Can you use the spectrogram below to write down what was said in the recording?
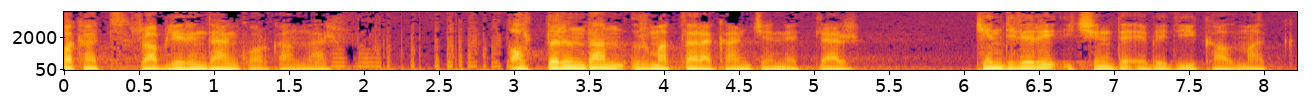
Fakat Rablerinden korkanlar, altlarından ırmaklar akan cennetler, kendileri içinde ebedi kalmak,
